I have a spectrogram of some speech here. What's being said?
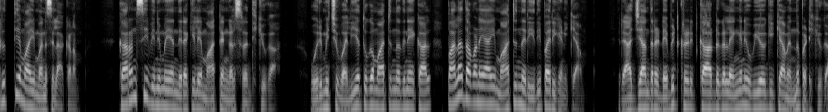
കൃത്യമായി മനസ്സിലാക്കണം. കറൻസി വിനിമയ നിരക്കിലെ മാറ്റങ്ങൾ ശ്രദ്ധിക്കുക. ഒരുമിച്ച് വലിയ തുക മാറ്റുന്നതിനേക്കാൾ പലതവണയായി മാറ്റുന്ന രീതി പരിഗണിക്കാം. രാജ്യാന്തര ഡെബിറ്റ് ക്രെഡിറ്റ് കാർഡുകൾ എങ്ങനെ ഉപയോഗിക്കാമെന്ന് പഠിക്കുക.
